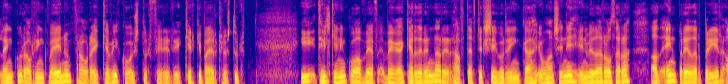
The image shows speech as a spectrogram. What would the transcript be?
lengur á ringveginum frá Reykjavík og austur fyrir kirkjubæðarklustur. Í tilkynningu af vegagerðirinnar er haft eftir Sigurði Inga Jóhansinni innviðar á þeirra að einn breyðar brýr á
